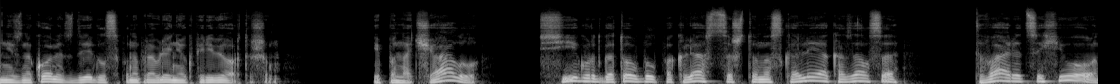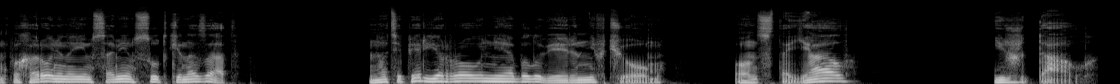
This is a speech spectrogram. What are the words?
Незнакомец двигался по направлению к перевертышам. И поначалу Сигурд готов был поклясться, что на скале оказался тварь Цехион, похороненный им самим сутки назад. Но теперь Ероу не был уверен ни в чем. Он стоял и ждал.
